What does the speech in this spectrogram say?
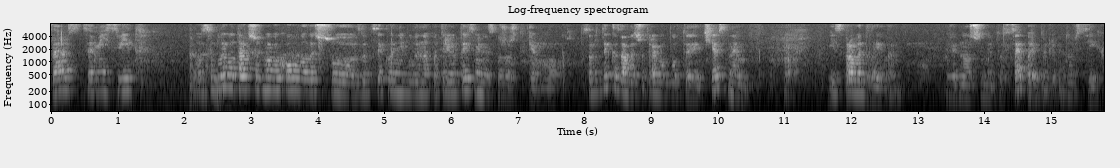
зараз це мій світ. Особливо так, щоб ми виховували, що зациклені були на патріотизмі, не скажу ж таке було. Завжди казали, що треба бути чесним і справедливим по відношенню до себе і до, до всіх.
